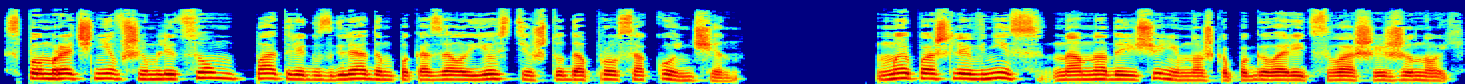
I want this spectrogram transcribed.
С помрачневшим лицом Патрик взглядом показал Йости, что допрос окончен. Мы пошли вниз, нам надо еще немножко поговорить с вашей женой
